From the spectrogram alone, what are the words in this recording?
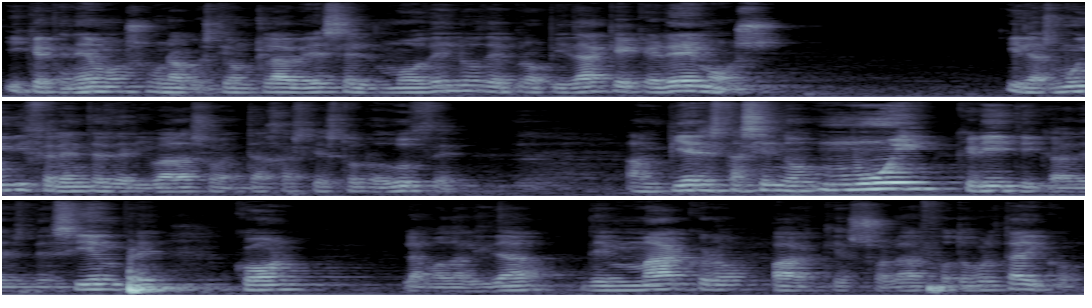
y que tenemos, una cuestión clave, es el modelo de propiedad que queremos y las muy diferentes derivadas o ventajas que esto produce. Ampere está siendo muy crítica desde siempre con la modalidad de macro parque solar fotovoltaico,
